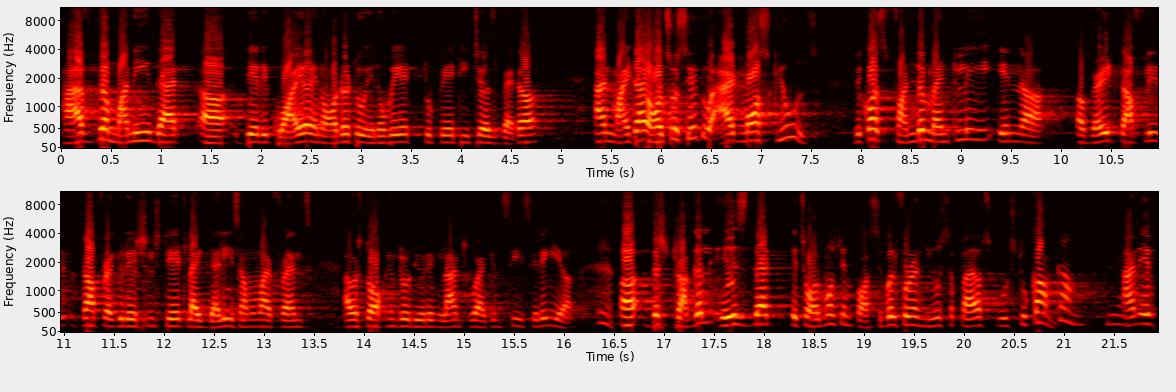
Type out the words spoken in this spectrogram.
have the money that uh, they require in order to innovate, to pay teachers better. And might I also say to add more schools because fundamentally in uh, a very toughly, tough regulation state like Delhi, some of my friends I was talking to during lunch who I can see sitting here. Uh, the struggle is that it's almost impossible for a new supply of schools to come. come yeah. And if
